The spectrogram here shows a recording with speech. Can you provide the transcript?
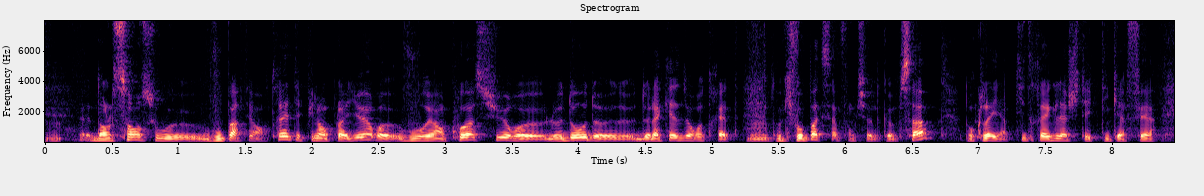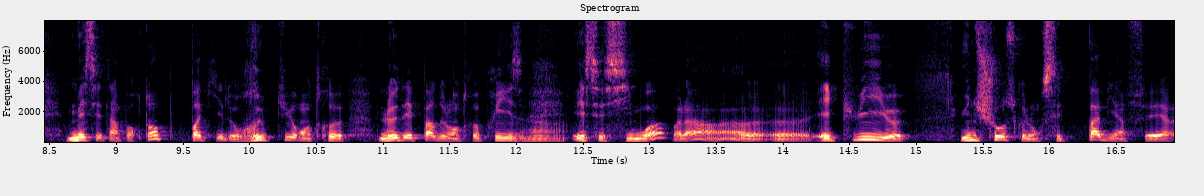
mm. dans le sens où euh, vous partez en retraite et puis l'employeur vous réemploie sur le dos de, la caisse de retraite. Mm. Donc, il ne faut pas que ça fonctionne comme ça. Donc là, il y a un petit réglage technique à faire, mais c'est important pour pas qu'il y ait de rupture entre le départ de l'entreprise ah. et ces six mois. Voilà. Hein, et puis, une chose que l'on ne sait pas bien faire,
